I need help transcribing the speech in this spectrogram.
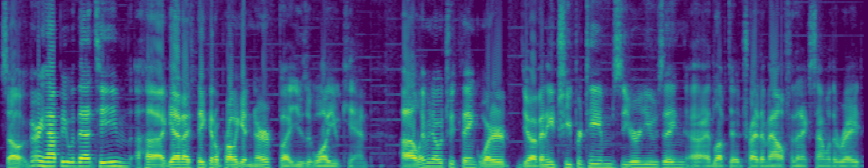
So, very happy with that team. Uh, again, I think it'll probably get nerfed, but use it while you can. Uh, let me know what you think. What are, do you have any cheaper teams you're using? Uh, I'd love to try them out for the next time with a raid.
